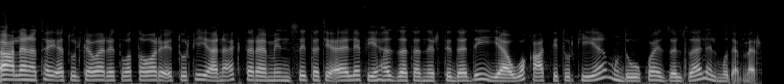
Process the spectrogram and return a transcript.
أعلنت هيئة الكوارث والطوارئ التركية أن أكثر من ستة آلاف هزة ارتدادية وقعت في تركيا منذ وقوع الزلزال المدمر.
